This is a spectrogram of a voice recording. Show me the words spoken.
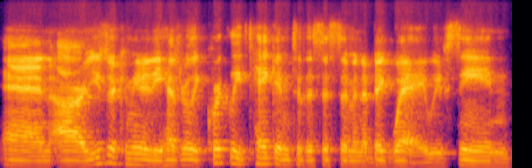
and our user community has really quickly taken to the system in a big way. We've seen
